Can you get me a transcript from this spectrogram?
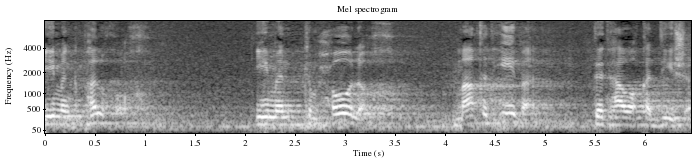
إيمن كبلخخ إيمن كمحولخ. ما قد إيبن تتهاوى قديشة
